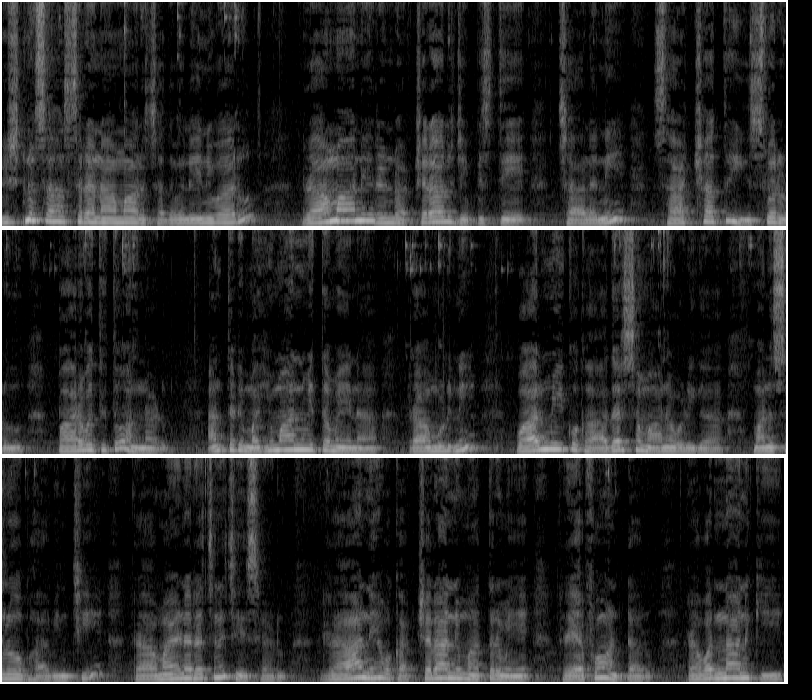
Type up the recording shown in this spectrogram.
విష్ణు సహస్రనామాలు చదవలేని వారు రామ అనే రెండు అక్షరాలు జపిస్తే చాలని సాక్షాత్తు ఈశ్వరుడు పార్వతితో అన్నాడు. అంతటి మహిమాన్వితమైన రాముడిని వాల్మీకి ఒక ఆదర్శ మానవుడిగా మనసులో భావించి రామాయణ రచన చేశాడు. రా అనే ఒక అక్షరాన్ని మాత్రమే రేఫం అంటారు. రవర్ణానికి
